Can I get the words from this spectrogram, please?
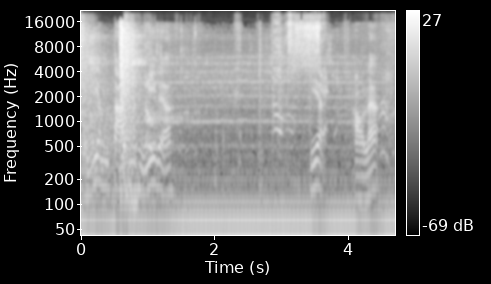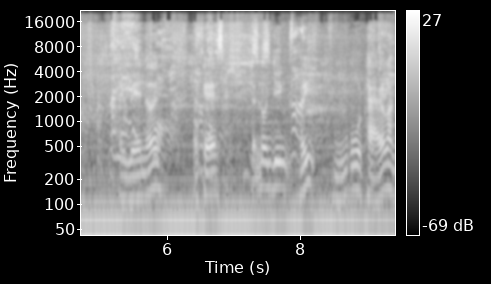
ไอ้เยี่ยมนตามมาถึงนี่เลยเหรอเฮียเอาแล้วไอเวนเอ้ย โอเค ฉันโดนยิง เฮ้ยหมึงกูดแผลไว้ก่อน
